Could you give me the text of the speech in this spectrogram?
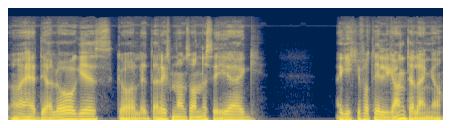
og jeg har dialogisk, og det er liksom noen sånne sider jeg, jeg ikke får tilgang til lenger,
